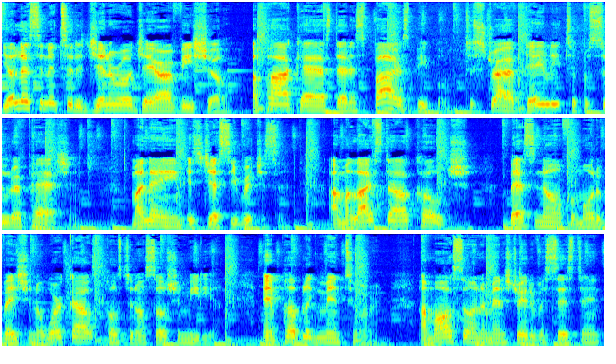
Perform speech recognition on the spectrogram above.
You're listening to the General JRV Show, a podcast that inspires people to strive daily to pursue their passion. My name is Jesse Richardson. I'm a lifestyle coach, best known for motivational workouts posted on social media and public mentoring. I'm also an administrative assistant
